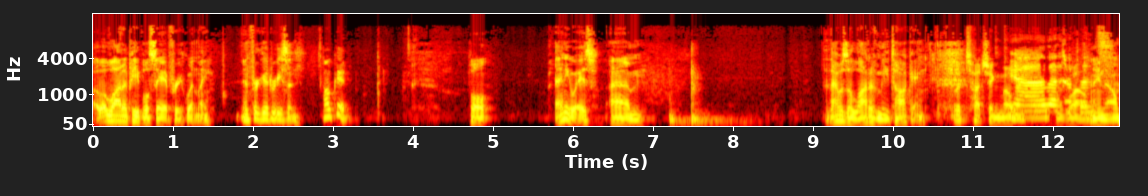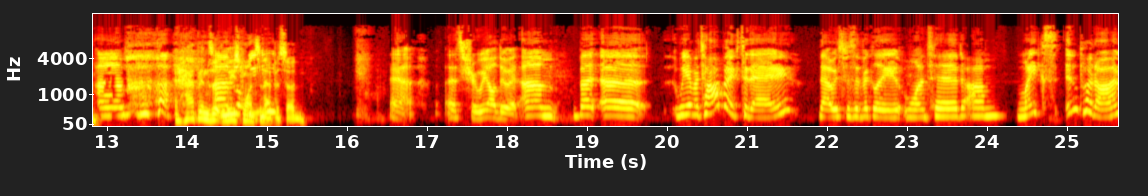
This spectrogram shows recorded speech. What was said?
A lot of people say it frequently, and for good reason. Oh, good. Well, anyways, um, that was a lot of me talking. What a touching moment Yeah, that as well. I know. Um, It happens at Um, least but once an episode. yeah, that's true. We all do it. Um, but uh, we have a topic today that we specifically wanted um, Mike's input on.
